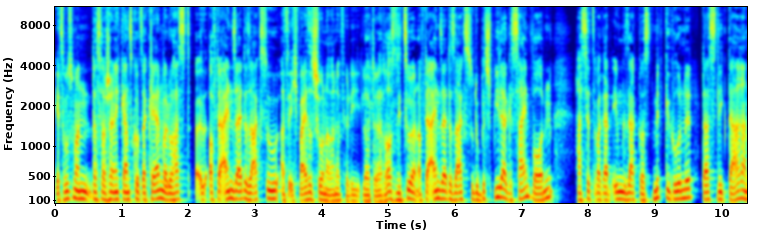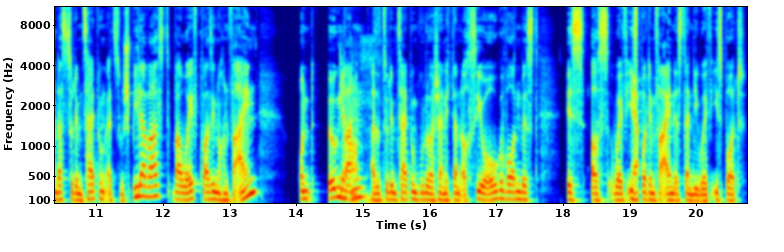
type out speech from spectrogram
Jetzt muss man das wahrscheinlich ganz kurz erklären, weil du hast, äh, auf der einen Seite sagst du, also ich weiß es schon, aber ne, für die Leute da draußen, die zuhören, auf der einen Seite sagst du, du bist Spieler gesigned worden, hast jetzt aber gerade eben gesagt, du hast mitgegründet. Das liegt daran, dass zu dem Zeitpunkt, als du Spieler warst, war Wave quasi noch ein Verein und irgendwann, genau. also zu dem Zeitpunkt, wo du wahrscheinlich dann auch COO geworden bist, ist aus Wave eSport, ja. dem Verein, ist dann die Wave eSport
